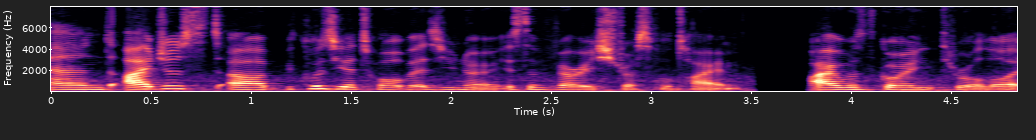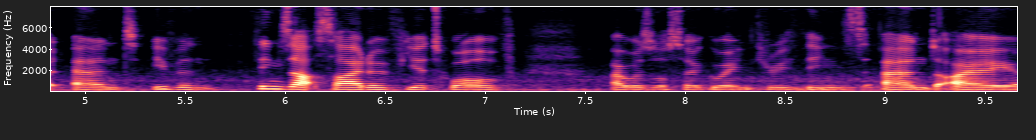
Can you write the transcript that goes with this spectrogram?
And I just, uh, because year 12, as you know, is a very stressful time. I was going through a lot and even things outside of year 12, I was also going through things and I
